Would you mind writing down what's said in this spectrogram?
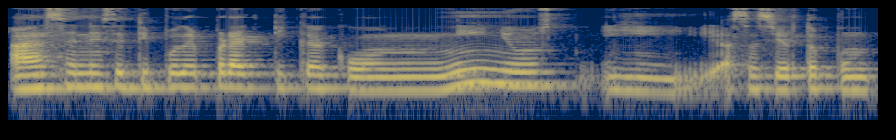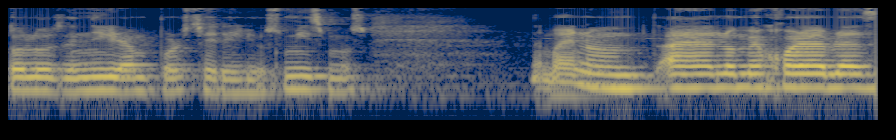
hacen este tipo de práctica con niños y hasta cierto punto los denigran por ser ellos mismos. Bueno, a lo mejor habrás,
